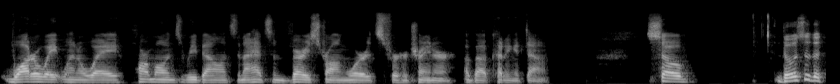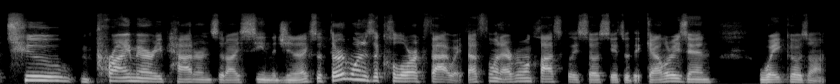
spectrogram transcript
water weight went away, hormones rebalanced. And I had some very strong words for her trainer about cutting it down. So those are the two primary patterns that I see in the genetics. The third one is the caloric fat weight. That's the one everyone classically associates with it. Calories in, weight goes on.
